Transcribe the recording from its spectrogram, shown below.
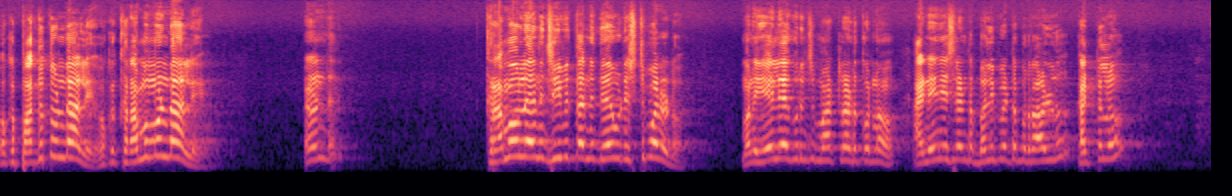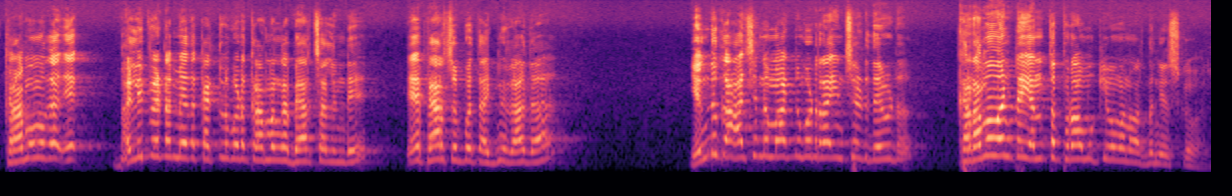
ఒక పద్ధతి ఉండాలి ఒక క్రమం ఉండాలి. ఏమండి? క్రమం లేని జీవితాన్ని దేవుడు ఇష్టపడడు. మనం ఏలియా గురించి మాట్లాడుకున్నాం. ఆయన ఏం చేశారంటే బలిపీఠపు రాళ్ళు కట్టెలు క్రమముగా ఏ బలిపీఠం మీద కట్టెలు కూడా క్రమంగా బేర్చాలండి. ఏ పేర్చకపోతే అగ్ని రాదా? ఎందుకు ఆ చిన్న మాటను కూడా రాయించాడు దేవుడు? క్రమం అంటే ఎంత ప్రాముఖ్యమో మనం అర్థం చేసుకోవాలి.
